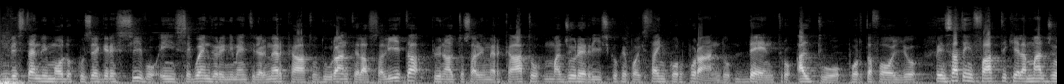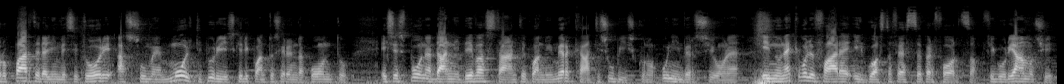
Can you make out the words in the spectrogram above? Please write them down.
Investendo in modo così aggressivo e inseguendo i rendimenti del mercato durante la salita, più in alto sale il mercato, maggiore il rischio che poi stai incorporando dentro al tuo portafoglio. Pensate infatti che la maggior parte degli investitori assume molti più rischi di quanto si renda conto e si espone a danni devastanti quando i mercati subiscono un'inversione. E non è che voglio fare il guastafeste per forza, figuriamoci,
